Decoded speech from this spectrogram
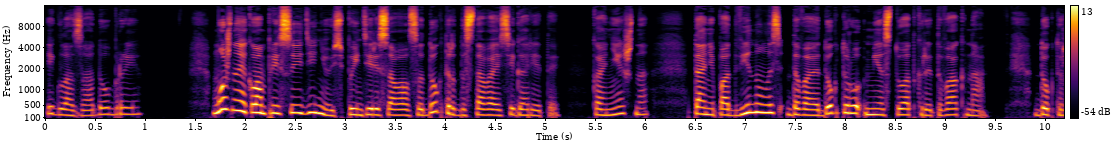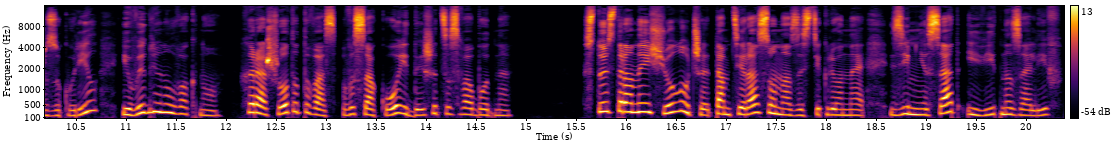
и глаза добрые. «Можно я к вам присоединюсь?» — поинтересовался доктор, доставая сигареты. «Конечно». Таня подвинулась, давая доктору место у открытого окна. Доктор закурил и выглянул в окно. «Хорошо тут у вас, высоко и дышится свободно». «С той стороны еще лучше, там терраса у нас застекленная, зимний сад и вид на залив.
